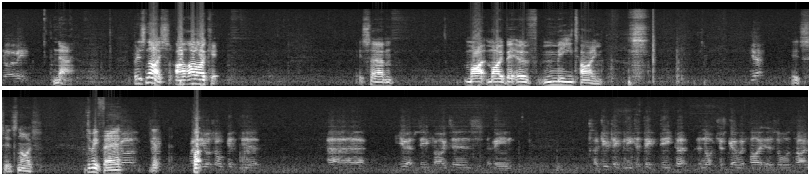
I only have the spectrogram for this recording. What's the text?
You know what I mean? Nah. But it's nice. I, I like it. It's um my my bit of me time. Yeah. It's it's nice. To be fair, yeah, Whether but- you're talking to uh, UFC fighters, I mean, I do think we need to dig deeper and not just go with fighters all the time.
